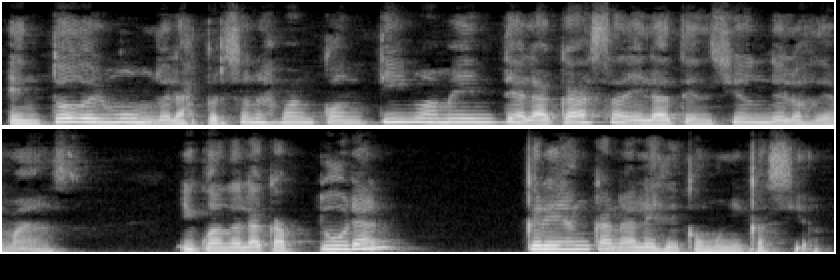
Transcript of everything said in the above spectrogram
en todo el mundo las personas van continuamente a la casa de la atención de los demás y cuando la capturan, crean canales de comunicación.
